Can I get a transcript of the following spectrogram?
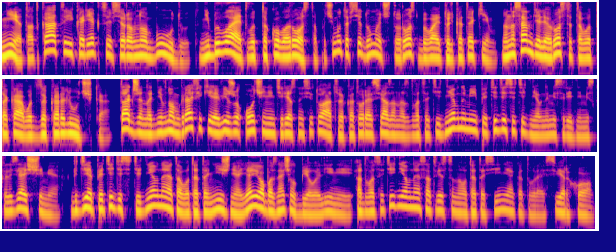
Нет, откаты и коррекции все равно будут. Не бывает вот такого роста. Почему-то все думают, что рост бывает только таким. Но на самом деле рост это вот такая вот закорлючка. Также на дневном графике я вижу очень интересную ситуацию, которая связана с 20-дневными и 50-дневными средними скользящими. Где 50-дневная это вот эта нижняя, я ее обозначил белой линией, а 20-дневная соответственно вот эта синяя, которая сверху.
